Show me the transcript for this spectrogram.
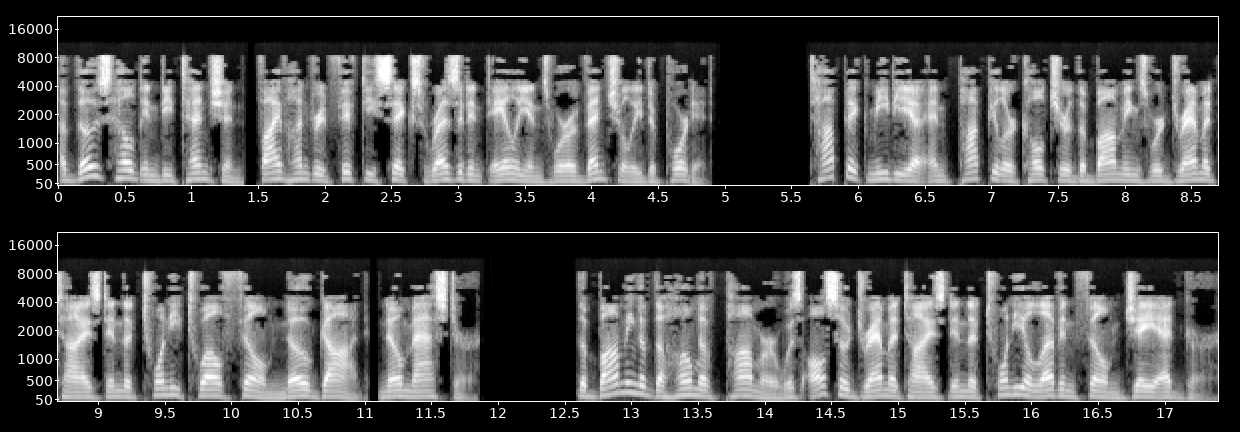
Of those held in detention, 556 resident aliens were eventually deported. Topic media and popular culture The bombings were dramatized in the 2012 film No God, No Master. The bombing of the home of Palmer was also dramatized in the 2011 film J. Edgar.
